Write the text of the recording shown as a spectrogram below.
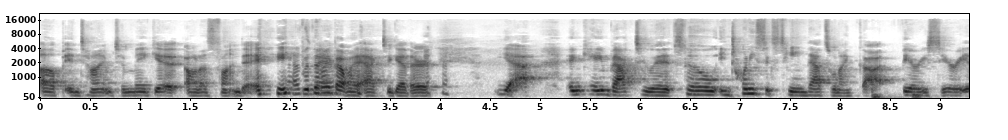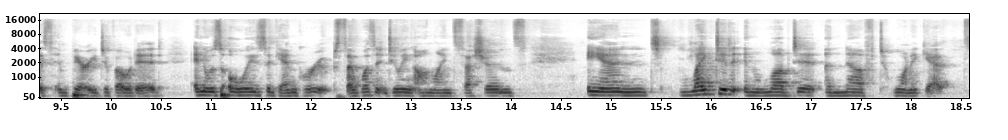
up in time to make it on a Sunday. but then I got my act together. yeah, and came back to it. So in 2016 that's when I got very serious and very devoted and it was always again groups. I wasn't doing online sessions and liked it and loved it enough to want to get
